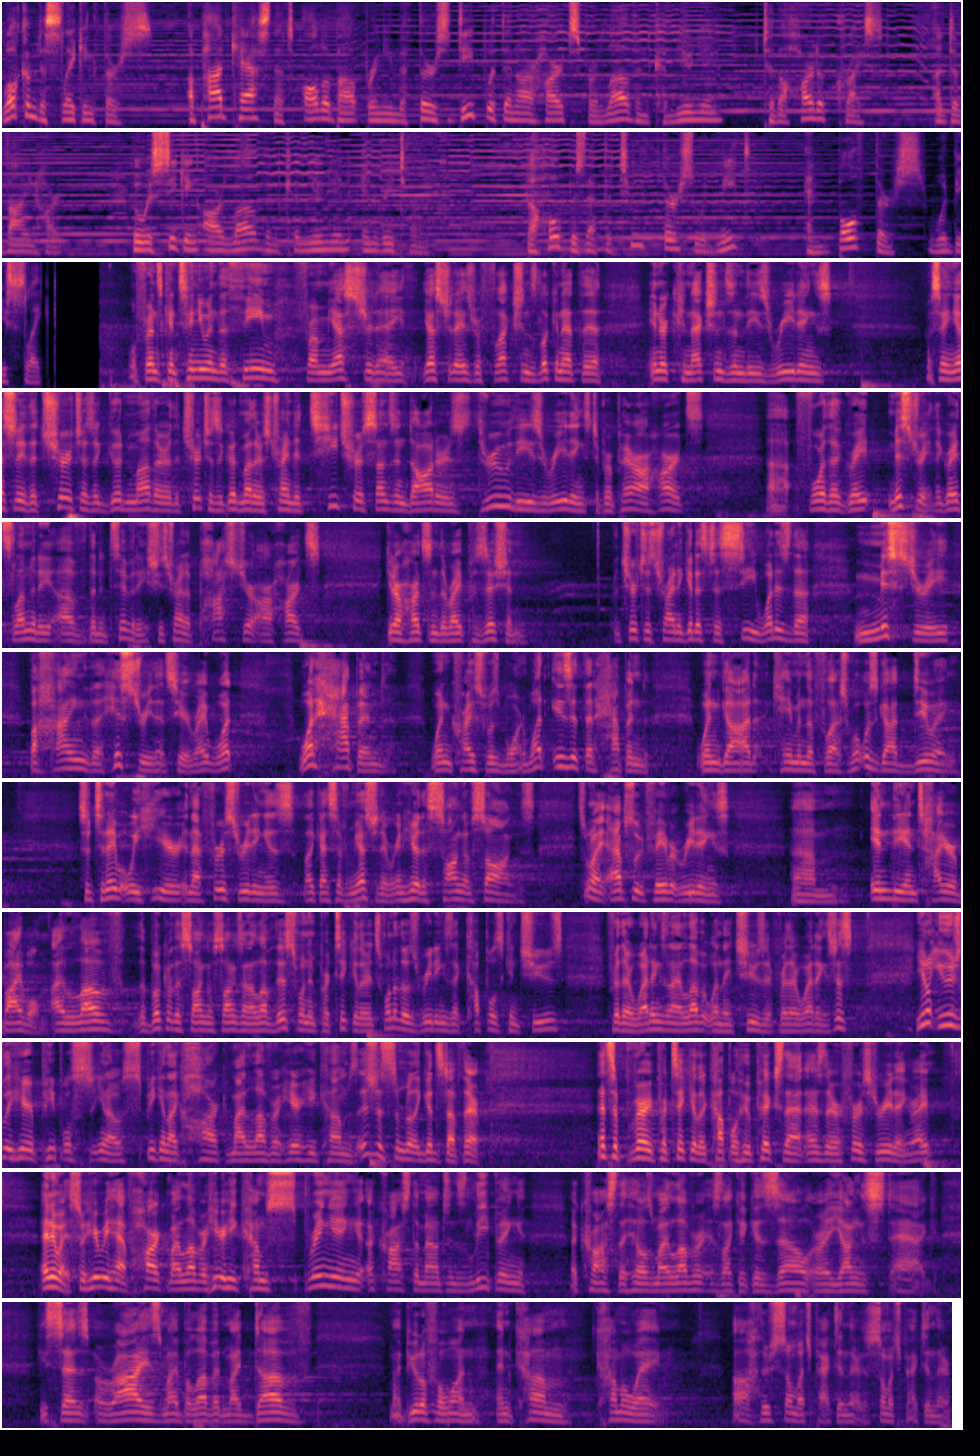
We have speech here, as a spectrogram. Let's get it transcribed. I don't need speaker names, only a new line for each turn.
Welcome to Slaking Thirsts, a podcast that's all about bringing the thirst deep within our hearts for love and communion to the heart of Christ, a divine heart, who is seeking our love and communion in return. The hope is that the two thirsts would meet and both thirsts would be slaked.
Well, friends, continuing the theme from yesterday, yesterday's reflections, looking at the interconnections in these readings. I was saying yesterday, the church, as a good mother, the church, as a good mother, is trying to teach her sons and daughters through these readings to prepare our hearts uh, for the great mystery, the great solemnity of the Nativity. She's trying to posture our hearts, get our hearts in the right position. The church is trying to get us to see what is the mystery behind the history that's here, right? What, what happened when Christ was born? What is it that happened when God came in the flesh? What was God doing? So today, what we hear in that first reading is, like I said from yesterday, we're going to hear the Song of Songs. It's one of my absolute favorite readings um, in the entire Bible. I love the book of the Song of Songs, and I love this one in particular. It's one of those readings that couples can choose for their weddings, and I love it when they choose it for their weddings. Just you don't usually hear people, you know, speaking like, "Hark, my lover, here he comes." It's just some really good stuff there. That's a very particular couple who picks that as their first reading, right? Anyway, so here we have Hark, my lover. Here he comes springing across the mountains, leaping across the hills. My lover is like a gazelle or a young stag. He says, Arise, my beloved, my dove, my beautiful one, and come, come away. Ah, oh, there's so much packed in there. There's so much packed in there.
